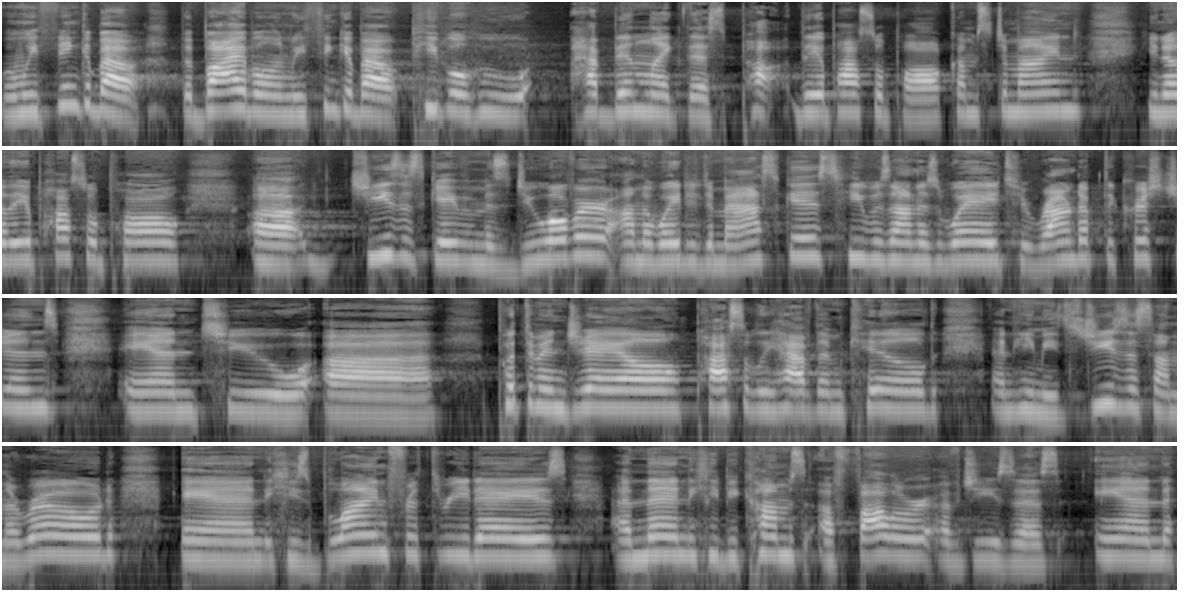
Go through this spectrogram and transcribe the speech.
When we think about the Bible and we think about people who have been like this, the Apostle Paul comes to mind. You know, the Apostle Paul, uh, Jesus gave him his do over on the way to Damascus. He was on his way to round up the Christians and to uh, put them in jail, possibly have them killed. And he meets Jesus on the road, and he's blind for three days. And then he becomes a follower of Jesus. And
